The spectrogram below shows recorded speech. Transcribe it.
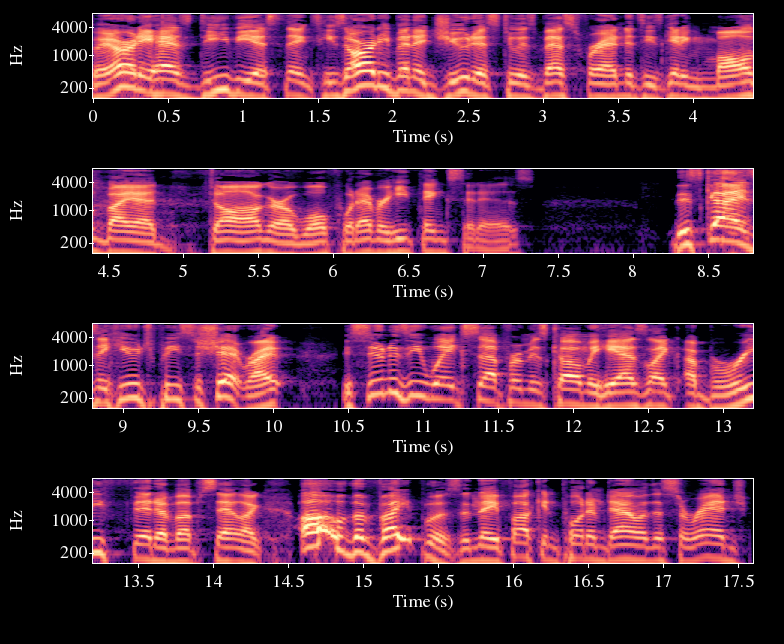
So he already has devious things. He's already been a Judas to his best friend as he's getting mauled by a dog or a wolf, whatever he thinks it is. This guy is a huge piece of shit, right? As soon as he wakes up from his coma, he has like a brief fit of upset, like, oh, the vipers, and they fucking put him down with a syringe.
